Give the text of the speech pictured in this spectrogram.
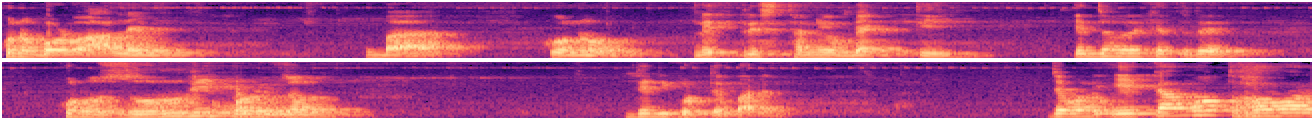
কোনো বড় আলেম বা কোনো নেতৃস্থানীয় ব্যক্তি এ ধরনের ক্ষেত্রে কোনো জরুরি প্রয়োজন দেরি করতে পারেন। যেমন একামত হওয়ার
